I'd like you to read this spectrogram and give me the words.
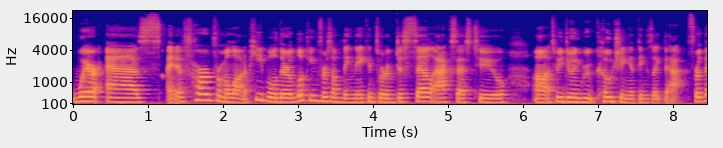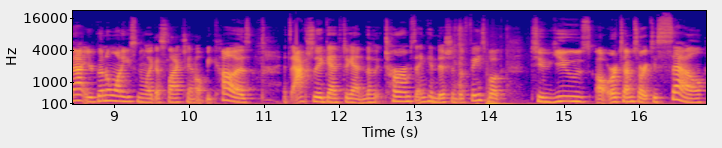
Whereas I've heard from a lot of people, they're looking for something they can sort of just sell access to uh, to be doing group coaching and things like that. For that, you're going to want to use something like a Slack channel because it's actually against, again, the terms and conditions of Facebook to use, uh, or to, I'm sorry, to sell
